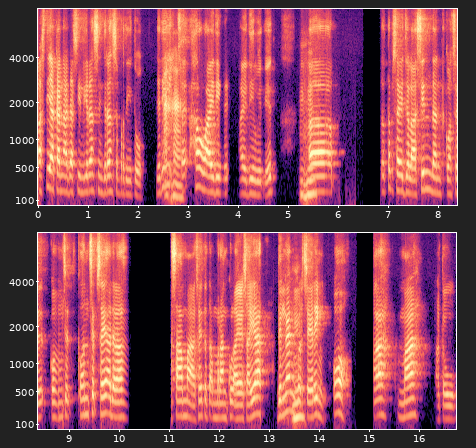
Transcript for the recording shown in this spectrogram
pasti akan ada sindiran-sindiran seperti itu. Jadi saya, how I deal, I deal with it, mm-hmm. uh, tetap saya jelasin dan konsep, konsep konsep saya adalah sama. Saya tetap merangkul ayah saya dengan mm-hmm. bersharing. Oh, ah, mah atau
